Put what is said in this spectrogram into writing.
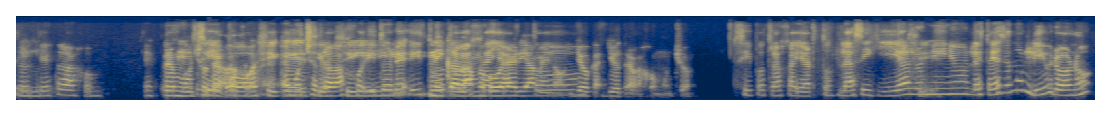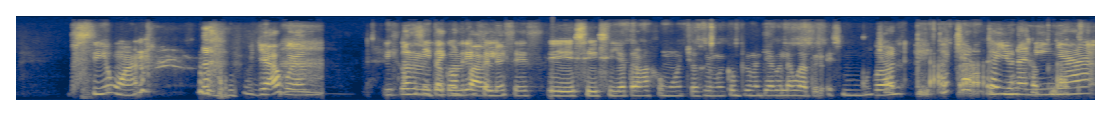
Pero es que es trabajo. Es Pero mucho Sí, trabajo, así es que mucho sí trabajo. sí, Y tú le- y tú ni trabajas cobraría harto. menos. Yo, yo trabajo mucho. Sí, pues trabaja y harto. La seguía a los Sí. niños. Le estáis haciendo un libro, ¿no? Sí, Juan. Ya, weón. Sientas mitocondrias felices. Sí, sí, sí, yo trabajo mucho, soy muy comprometida con la weá, pero es plata. ¿cacharon que hay una niña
